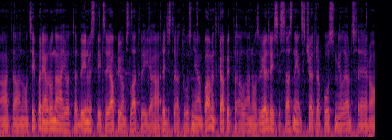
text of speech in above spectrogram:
Tā no cipariem runājot, tad investīcija apjoms Latvijā reģistrētu uzņēmumu pamatkapitālā no Zviedrijas ir sasniedzis 4,5 miljardus eiro.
